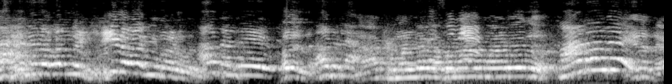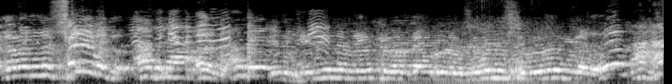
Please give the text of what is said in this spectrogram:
ಶರೀರವನ್ನು ಹೀನವಾಗಿ ಮಾಡುವುದು. ನಾಲ್ಕು ಮಂದಿ ಅಪಮಾನ ಮಾಡುವುದು ಮಾಡೋದು ಏನು ಧನವನ್ನು ಸೆಳೆಯುವುದು ಹೌದಲ್ಲ ಹೌದು. ಇದು ಹಿಂದಿನ ಲೇಖನದವರು ಶಿವನ ಶಿವಯೋಗಿಗಳು ಆಹಾ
